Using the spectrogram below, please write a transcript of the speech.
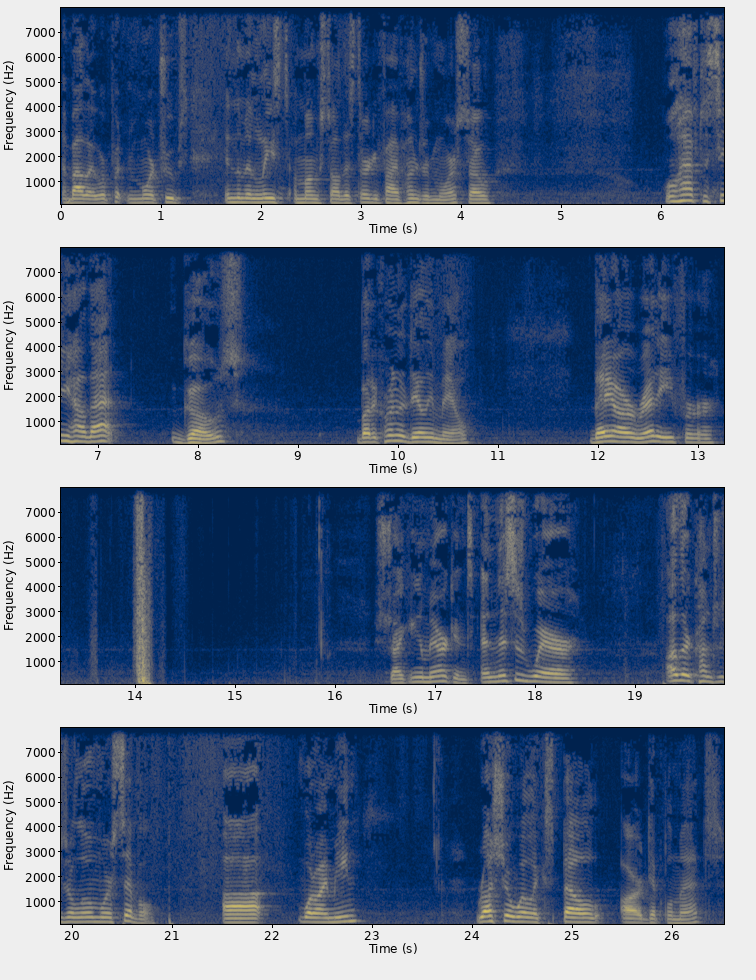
And by the way, we're putting more troops in the Middle East amongst all this 3,500 more. So we'll have to see how that goes. But according to the Daily Mail, they are ready for striking Americans. And this is where other countries are a little more civil. Uh, what do I mean? Russia will expel our diplomats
